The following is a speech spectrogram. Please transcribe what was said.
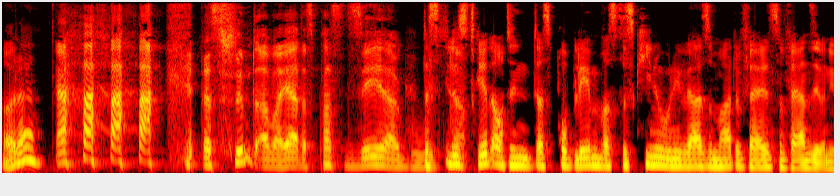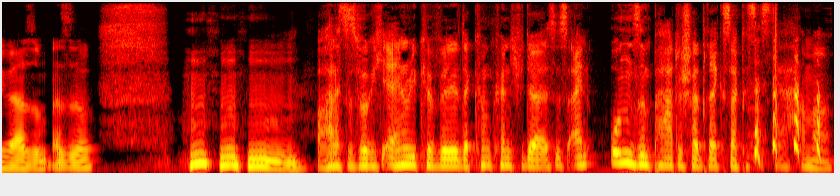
Oder? das stimmt aber, ja, das passt sehr gut. Das illustriert ja. auch den, das Problem, was das Kino-Universum hat im Verhältnis zum Fernsehuniversum. Also, hm, hm, hm. Oh, das ist wirklich Henry Cavill, da könnte ich wieder, es ist ein unsympathischer Drecksack, das ist der Hammer.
